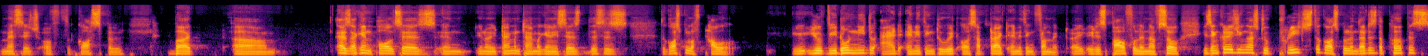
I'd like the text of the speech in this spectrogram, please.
message of the gospel. But um, as again Paul says, in you know, time and time again, he says this is the gospel of power. you, you we don't need to add anything to it or subtract anything from it right it is powerful enough so he's encouraging us to preach the gospel and that is the purpose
